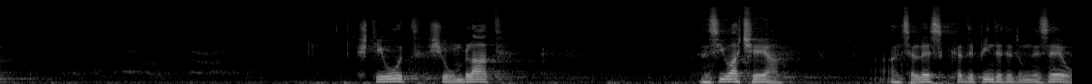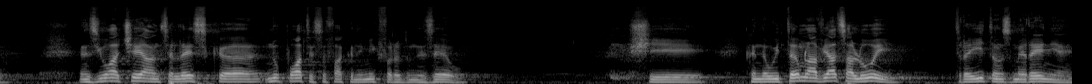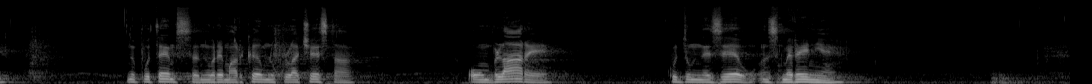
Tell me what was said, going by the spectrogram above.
știut și umblat, în ziua aceea a înțeles că depinde de Dumnezeu. În ziua aceea a înțeles că nu poate să facă nimic fără Dumnezeu. Și când ne uităm la viața Lui, trăită în smerenie, nu putem să nu remarcăm lucrul acesta, o umblare cu Dumnezeu în smerenie.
